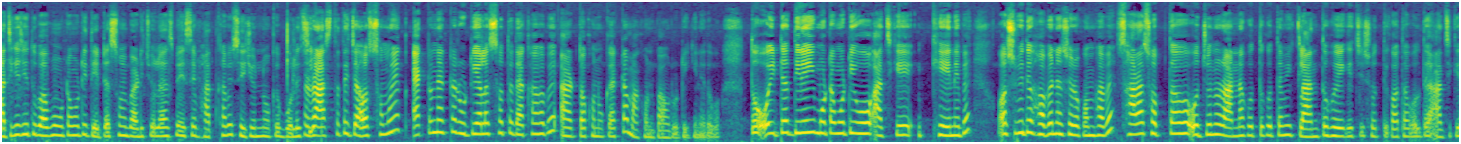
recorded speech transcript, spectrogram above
আজকে যেহেতু বাবু মোটামুটি দেড়টার সময় বাড়ি চলে আসবে, এসে ভাত খাবে, সেই জন্য ওকে বলেছি রাস্তাতে যাওয়ার সময় একটা না একটা রুটিওয়ালার সাথে দেখা হবে, আর তখন ওকে একটা মাখন পাউরুটি কিনে দেবো। তো ওইটা দিলেই মোটামুটি ও আজকে খেয়ে নেবে, অসুবিধে হবে না সেরকমভাবে। সারা সপ্তাহ ওর জন্য রান্না করতে করতে আমি ক্লান্ত হয়ে গেছি, সত্যি কথা বলতে। আজকে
